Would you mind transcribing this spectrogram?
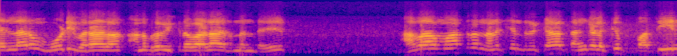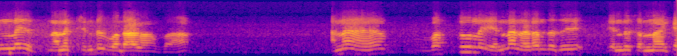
எல்லாரும் ஓடி வராளாம் அனுபவிக்கிறவாளா இருந்துட்டு அவ மாத்திரம் நினைச்சுட்டு இருக்கா தங்களுக்கு பதின்னு நினைச்சுட்டு வராளாம் அவ. ஆனா வஸ்துல என்ன நடந்தது என்று சொன்னாக்க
